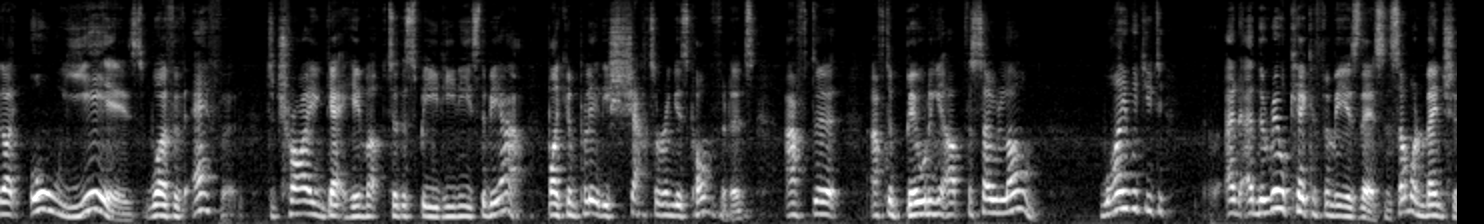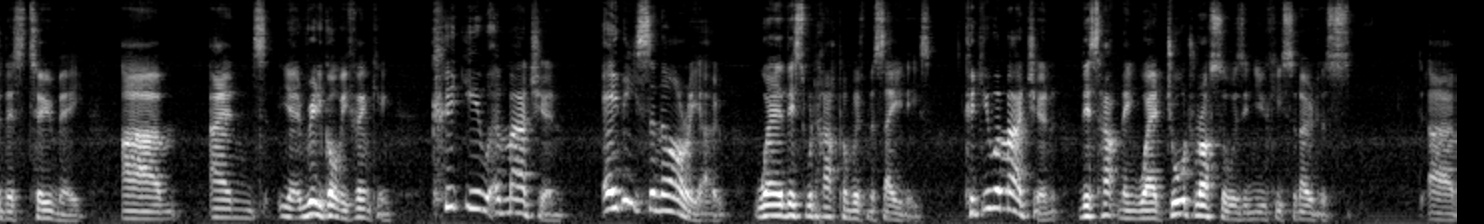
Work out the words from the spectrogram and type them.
like all years worth of effort to try and get him up to the speed he needs to be at by completely shattering his confidence after after building it up for so long. Why would you do? And and the real kicker for me is this, and someone mentioned this to me, um, and yeah, it really got me thinking. Could you imagine any scenario where this would happen with Mercedes? Could you imagine this happening where George Russell is in Yuki Tsunoda's uh,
